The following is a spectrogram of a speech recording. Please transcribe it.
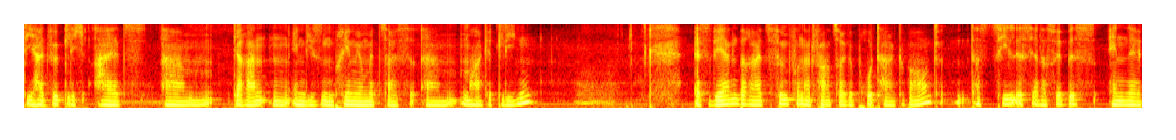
die halt wirklich als ähm, Garanten in diesem Premium Midsize ähm, Market liegen. Es werden bereits 500 Fahrzeuge pro Tag gebaut. Das Ziel ist ja, dass wir bis Ende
